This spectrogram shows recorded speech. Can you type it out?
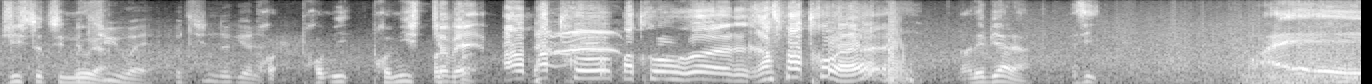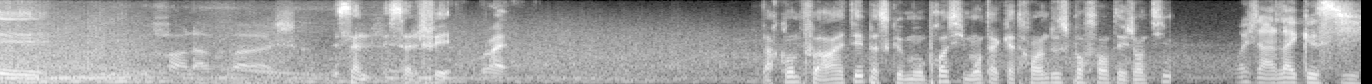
Juste au-dessus de nous, là. Au-dessus, ouais. Au-dessus de nos gueules. Pro- promis, promis, je tire Ouais, mais pas, pas trop, pas trop, euh, rase pas trop, hein. On est bien, là. Vas-y. Ouais Oh la vache. ça, ça le fait, ouais. Par contre, faut arrêter parce que mon pros, il monte à 92%. T'es gentil Moi j'ai un lag aussi.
